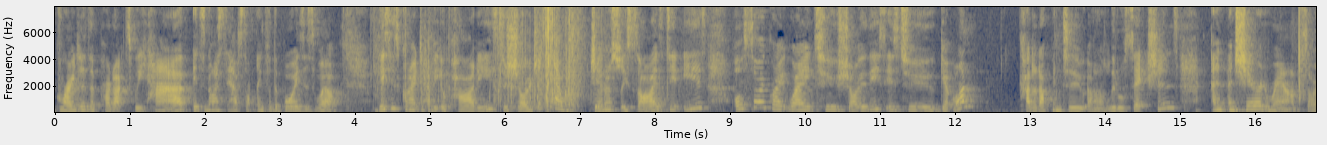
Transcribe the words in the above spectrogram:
greater the products we have, it's nice to have something for the boys as well. This is great to have at your parties to show just how generously sized it is. Also a great way to show this is to get one cut it up into uh, little sections and, and share it around. So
